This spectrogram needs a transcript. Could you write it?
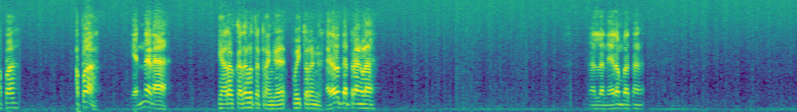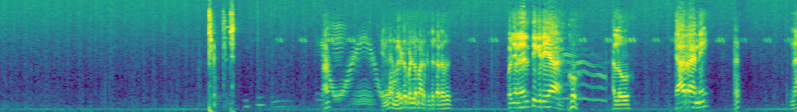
அப்பா. அப்பா. என்னடா? யாரோ கதவை தட்டுறாங்க. போய் தொடங்க கதவை தட்டுறாங்களா? நல்ல நேரம் பார்த்தாங்க? என்ன மேடு பள்ளமா இருக்குது கதவு? கொஞ்சம் நிறுத்திக்கிறியா? ஹலோ. யாரா நீ? என்ன?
